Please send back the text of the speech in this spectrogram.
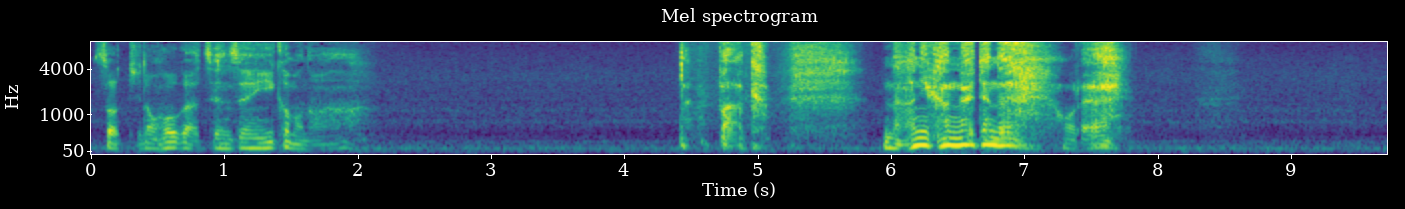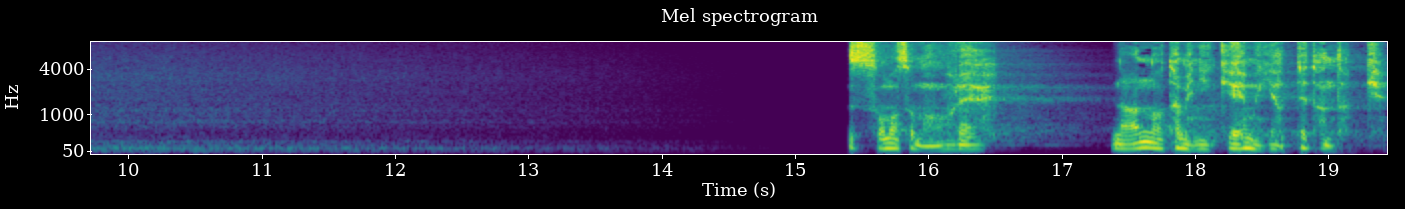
そっちの方が全然いいかもなバカ何考えてんだ俺。そもそも俺何のためにゲームやってたんだっけ？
